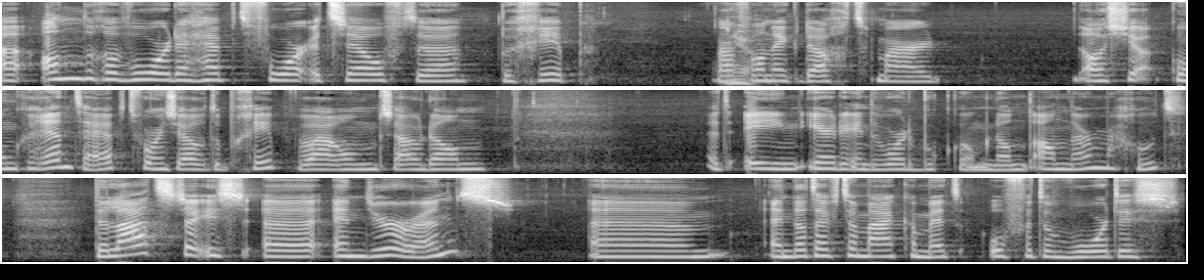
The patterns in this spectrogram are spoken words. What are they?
uh, andere woorden hebt voor hetzelfde begrip. Waarvan Ja. ik dacht, maar als je concurrenten hebt voor eenzelfde begrip, waarom zou dan het een eerder in het woordenboek komen dan het ander? Maar goed. De laatste is endurance. Um, en dat heeft te maken met of het een woord is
